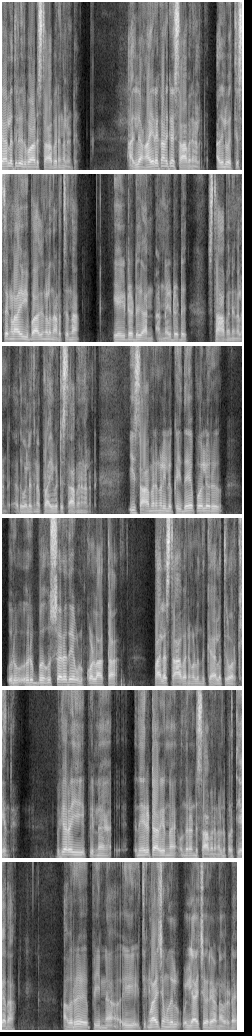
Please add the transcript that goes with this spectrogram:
കേരളത്തിൽ ഒരുപാട് സ്ഥാപനങ്ങളുണ്ട്. അതിൽ ആയിരക്കണക്കിന് സ്ഥാപനങ്ങളുണ്ട്. അതിൽ വ്യത്യസ്തങ്ങളായ വിഭാഗങ്ങൾ നടത്തുന്ന എയ്ഡഡ് അൺ അൺഎയ്ഡഡ് സ്ഥാപനങ്ങളുണ്ട്. അതുപോലെ തന്നെ പ്രൈവറ്റ് സ്ഥാപനങ്ങളുണ്ട്. ഈ സ്ഥാപനങ്ങളിലൊക്കെ ഇതേപോലെ ഒരു ഒരു ഒരു ബഹുസ്വരതയെ ഉൾക്കൊള്ളാത്ത പല സ്ഥാപനങ്ങളും ഇന്ന് കേരളത്തിൽ വർക്ക് ചെയ്യുന്നുണ്ട്. എനിക്കറിയാം ഈ പിന്നെ നേരിട്ട് അറിയുന്ന ഒന്ന് രണ്ട് സ്ഥാപനങ്ങളുടെ പ്രത്യേകത. അവർ പിന്നെ ഈ തിങ്കളാഴ്ച മുതൽ വെള്ളിയാഴ്ച വരെയാണ് അവരുടെ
